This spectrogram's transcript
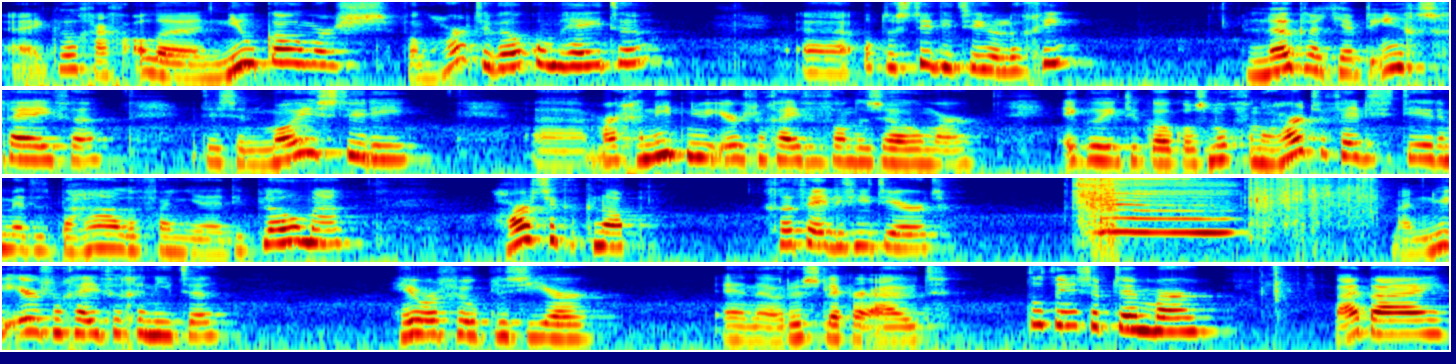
Uh, ik wil graag alle nieuwkomers van harte welkom heten op de studie Theologie. Leuk dat je hebt ingeschreven. Het is een mooie studie. Uh, maar geniet nu eerst nog even van de zomer. Ik wil je natuurlijk ook alsnog van harte feliciteren met het behalen van je diploma. Hartstikke knap. Gefeliciteerd. Maar nu eerst nog even genieten. Heel erg veel plezier. En uh, rust lekker uit. Tot in september. Bye bye.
